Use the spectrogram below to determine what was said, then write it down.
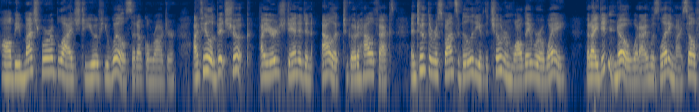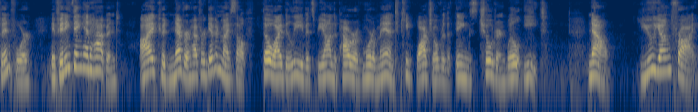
I'll be much more obliged to you if you will, said Uncle Roger. I feel a bit shook. I urged Janet and Alec to go to Halifax, and took the responsibility of the children while they were away, but I didn't know what I was letting myself in for. If anything had happened, I could never have forgiven myself, though I believe it's beyond the power of mortal man to keep watch over the things children will eat. Now, you young fry,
